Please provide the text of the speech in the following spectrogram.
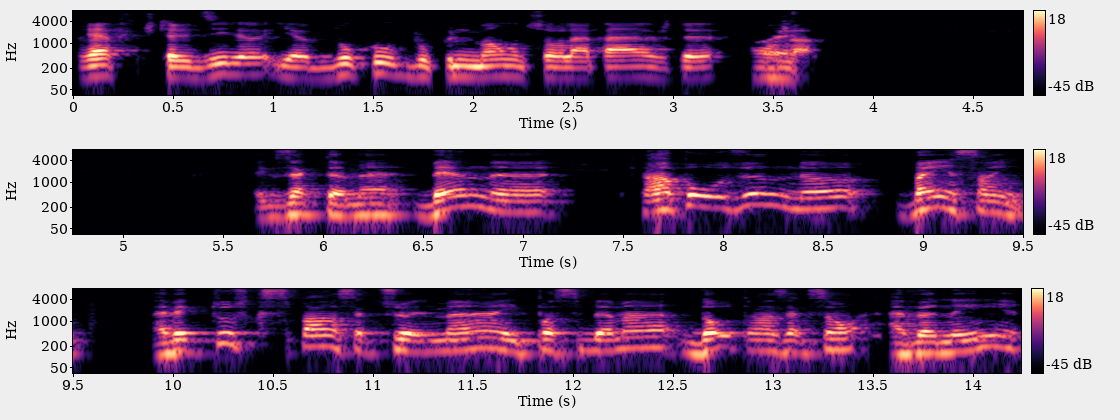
bref, je te le dis, là, il y a beaucoup, beaucoup de monde sur la page de Exactement. Ben, euh, je t'en pose une, là, bien simple. Avec tout ce qui se passe actuellement et possiblement d'autres transactions à venir,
